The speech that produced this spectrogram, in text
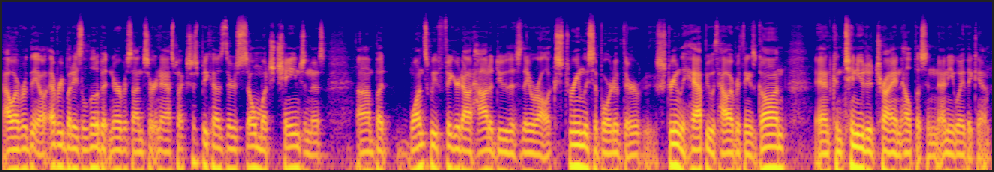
However, you know, everybody's a little bit nervous on certain aspects just because there's so much change in this. Uh, but once we figured out how to do this, they were all extremely supportive. They're extremely happy with how everything's gone and continue to try and help us in any way they can.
